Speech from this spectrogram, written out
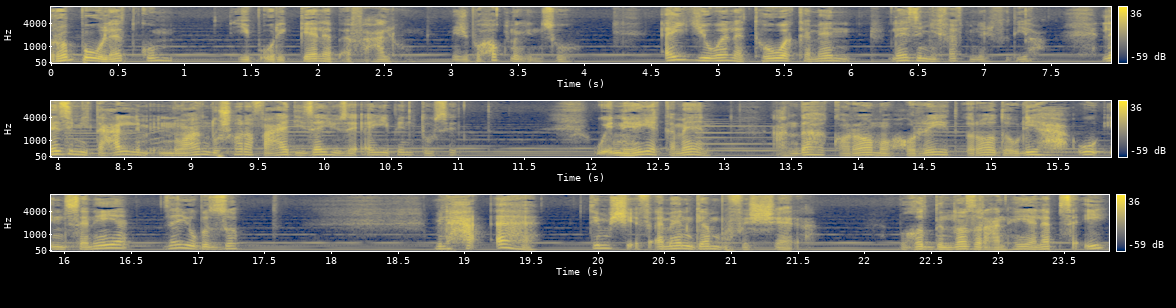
ربوا ولادكم يبقوا رجالة بأفعالهم. مش بحكم جنسهم أي ولد هو كمان لازم يخاف من الفضيحة. لازم يتعلم إنه عنده شرف عادي زيه زي أي بنت وست. وإن هي كمان عندها كرامة وحرية إرادة وليها حقوق إنسانية زيه بالظبط. من حقها تمشي في أمان جنبه في الشارع بغض النظر عن هي لابسة إيه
